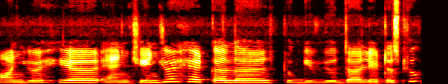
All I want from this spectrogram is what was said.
on your hair and change your hair color to give you the latest look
